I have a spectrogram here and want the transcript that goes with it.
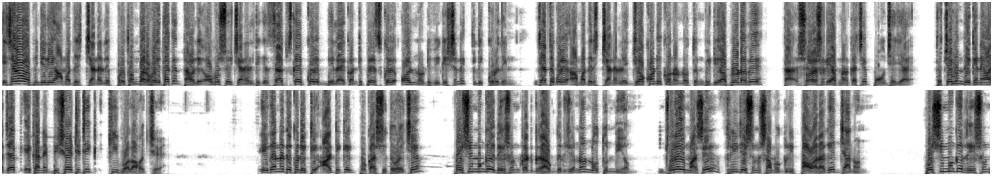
এছাড়াও আপনি যদি আমাদের চ্যানেলে প্রথমবার হয়ে থাকেন, তাহলে অবশ্যই চ্যানেলটিকে সাবস্ক্রাইব করে বেল আইকনটি প্রেস করে অল নোটিফিকেশনে ক্লিক করে দিন। যাতে করে আমাদের চ্যানেলে যখনই কোনো নতুন ভিডিও আপলোড হবে তা সরাসরি আপনার কাছে পৌঁছে যায়। তো চলুন দেখে নেওয়া যাক, এখানে বিষয়টি ঠিক কী বলা হচ্ছে। এখানে দেখুন, একটি আর্টিকেল প্রকাশিত হয়েছে। পশ্চিমবঙ্গের রেশন কার্ড গ্রাহকদের জন্য নতুন নিয়ম। জুলাই মাসে ফ্রি রেশন সামগ্রী পাওয়ার আগে জানুন। পশ্চিমবঙ্গের রেশন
